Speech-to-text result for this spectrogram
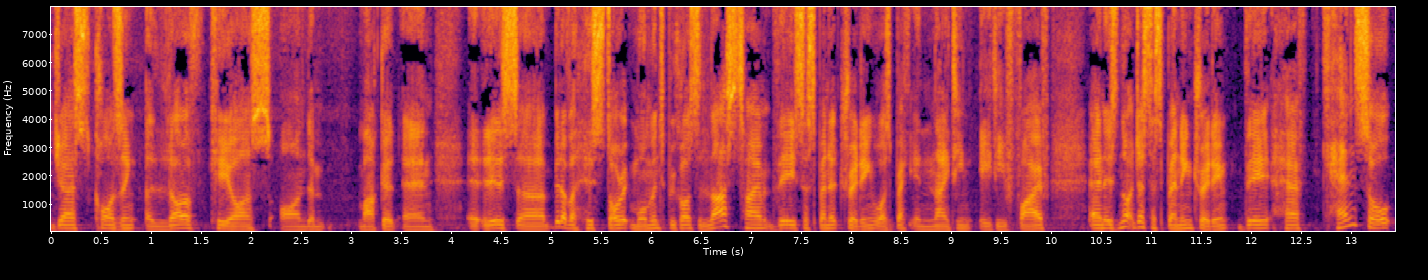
just causing a lot of chaos on the market and it is a bit of a historic moment because the last time they suspended trading was back in 1985 and it's not just suspending trading they have cancelled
